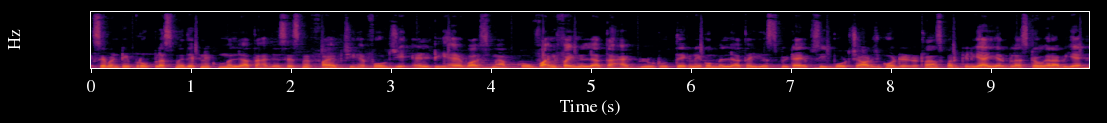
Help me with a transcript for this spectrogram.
X70 Pro Plus में देखने को मिल जाता है। जैसे इसमें 5G है 4G LTE है इसमें आपको वाईफाई मिल जाता है ब्लूटूथ देखने को मिल जाता है USB type C port charging और डेटा ट्रांसफ़र के लिए आई ब्लास्टर वगैरह भी है।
